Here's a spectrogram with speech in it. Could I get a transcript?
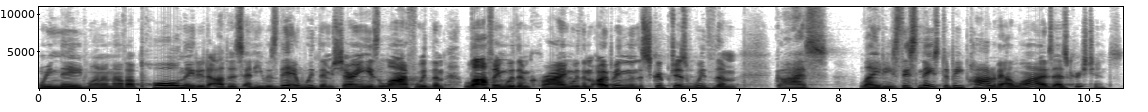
We need one another. Paul needed others, and he was there with them, sharing his life with them, laughing with them, crying with them, opening the scriptures with them. Guys, ladies, this needs to be part of our lives as Christians.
